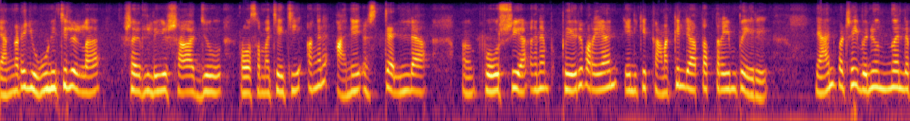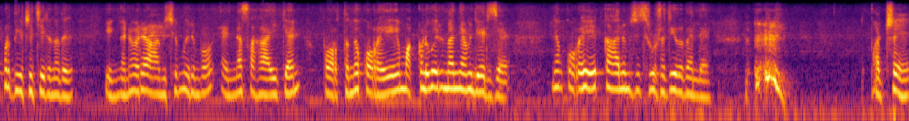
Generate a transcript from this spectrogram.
ഞങ്ങളുടെ യൂണിറ്റിലുള്ള ഷെർലി ഷാജു റോസമ്മ ചേച്ചി അങ്ങനെ അനേ സ്റ്റെല്ല പോർഷ്യ അങ്ങനെ പേര് പറയാൻ എനിക്ക് കണക്കില്ലാത്ത അത്രയും പേര്. ഞാൻ പക്ഷേ ഇവനൊന്നുമല്ല പ്രതീക്ഷിച്ചിരുന്നത്. ഇങ്ങനെ ഒരാവശ്യം വരുമ്പോൾ എന്നെ സഹായിക്കാൻ പുറത്തുനിന്ന് കുറേ മക്കൾ വരുന്നാണ് ഞാൻ വിചാരിച്ചേ. ഞാൻ കുറേ കാലം ശുശ്രൂഷ ചെയ്തതല്ലേ. പക്ഷേ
